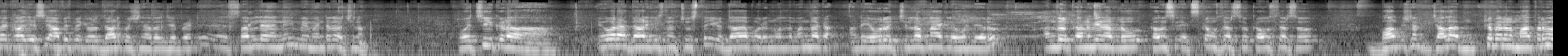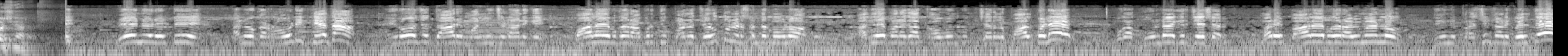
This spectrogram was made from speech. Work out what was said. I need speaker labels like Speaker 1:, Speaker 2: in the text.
Speaker 1: అబ్బాయి కాల్ చేసి ఆఫీస్ పైకి ఎవరు దాడికి వచ్చినారని చెప్పి అంటే సర్లే అని మేము వెంటనే వచ్చినాం. వచ్చి ఇక్కడ ఎవరైనా దాడి చేసిన చూస్తే ఇక దాదాపు రెండు వందల మంది దాకా అంటే ఎవరు చిల్లర నాయకులు ఎవరు లేరు. అందరూ కన్వీనర్లు council ex councillors councillors Balakrishna చాలా ముఖ్యమైన మాత్రమే వచ్చినారు.
Speaker 2: వేణురెడ్డి అని ఒక రౌడీ నేత ఈ రోజు దారి మళ్ళించడానికి బాలయ్య గారు అభివృద్ధి పనులు జరుగుతున్న సందర్భంలో అదే పనిగా కౌంపు చర్యలు పాల్పడి ఒక గుండాగిరి చేశారు. మరి బాలయ్య గారు అభిమానులు దీన్ని ప్రశ్నించడానికి వెళ్తే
